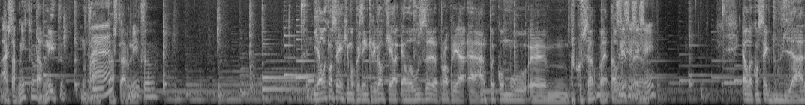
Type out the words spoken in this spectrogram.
Ah, está bonito. Está bonito? Não está? Está, Está bonito. E ela consegue aqui uma coisa incrível que é, ela usa a própria a harpa como ahm, percussão, não é? Ali Sim, sim, sim, sim. Ela consegue dedilhar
